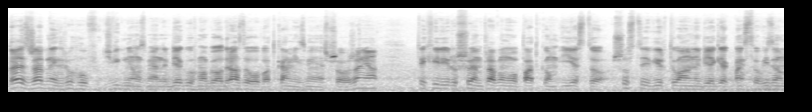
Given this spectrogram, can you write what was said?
bez żadnych ruchów dźwignią zmiany biegów mogę od razu łopatkami zmieniać przełożenia. W tej chwili ruszyłem prawą łopatką i jest to szósty wirtualny bieg. Jak Państwo widzą,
